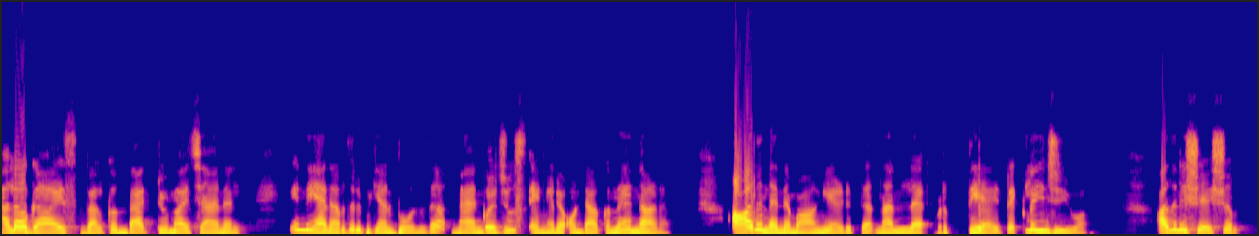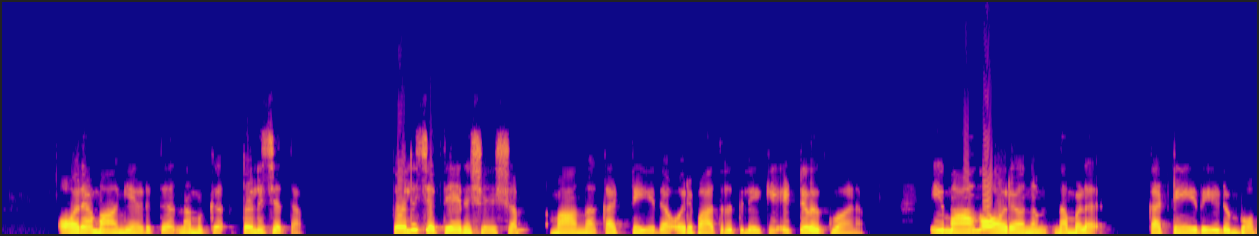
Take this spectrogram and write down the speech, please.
Hello guys welcome back to my channel ഇന്ന് ഞാൻ അവതരിപ്പിക്കാൻ പോകുന്നത് മാംഗോ ജ്യൂസ് എങ്ങനെ ഉണ്ടാക്കുന്നത് എന്നാണ്. ആദ്യം തന്നെ മാങ്ങയെടുത്ത് നല്ല വൃത്തിയായിട്ട് ക്ലീൻ ചെയ്യുക. അതിനുശേഷം ഓരോ മാങ്ങയെടുത്ത് നമുക്ക് തൊലിച്ചെത്താം. തൊലിച്ചെത്തിയതിന് ശേഷം മാങ്ങ കട്ട് ചെയ്ത് ഒരു പാത്രത്തിലേക്ക് ഇട്ട് വെക്കുകയാണ് ഈ മാങ്ങ ഓരോന്നും നമ്മൾ കട്ട് ചെയ്ത് ഇടുമ്പോൾ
